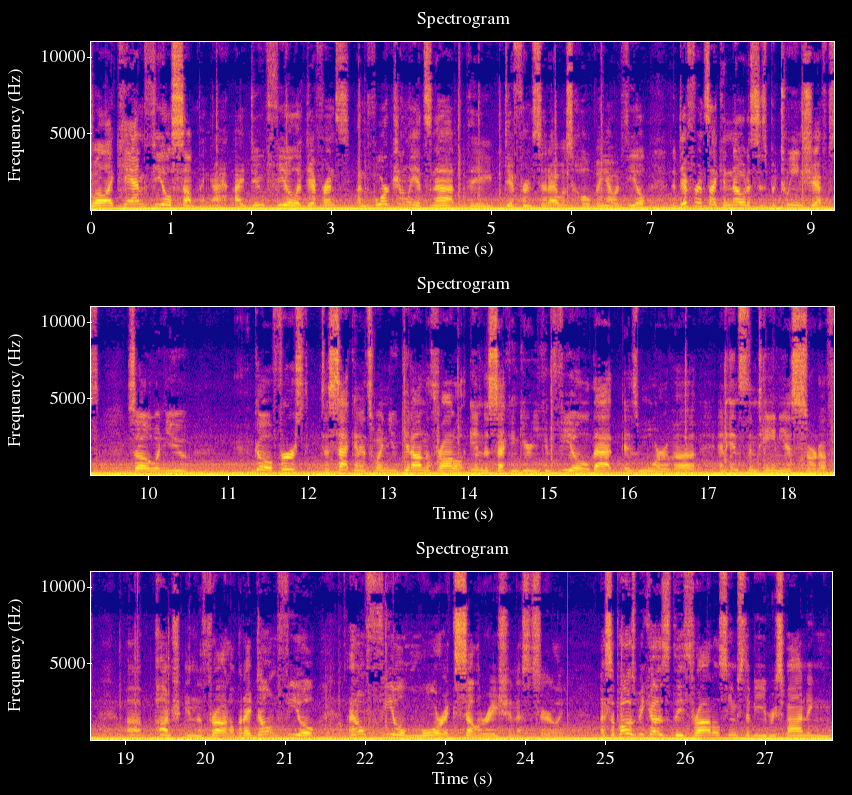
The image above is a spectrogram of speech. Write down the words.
Well, I can feel something. I, I, do feel a difference. Unfortunately, it's not the difference that I was hoping I would feel. The difference I can notice is between shifts. So when you go first to second, it's when you get on the throttle into second gear, you can feel that is more of a an instantaneous sort of uh, punch in the throttle. But I don't feel, I don't feel more acceleration necessarily. I suppose because the throttle seems to be responding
